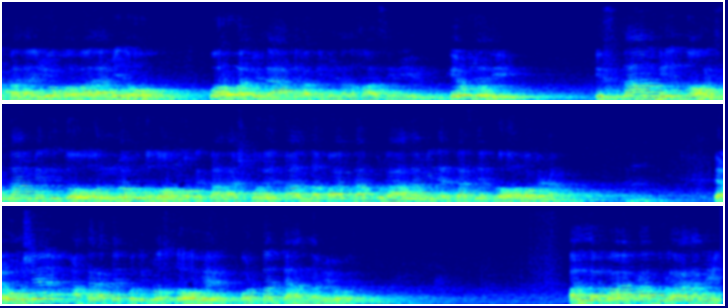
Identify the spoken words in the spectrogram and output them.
فلن يقبل منه وهو في الآخرة من الخاسرين কেউ যদি ইসলাম ভিন্ন, ইসলাম ব্যতীত অন্য কোনো ধর্মকে তালাশ করে তা আল্লাহ পাক রাব্বুল আলমিনের কাছে গ্রহণ হবে না। এবং সে আখারাতে ক্ষতিগ্রস্ত হবে, অর্থাৎ জাহান্নামী হবে। আল্লাহ পাক রাব্বুল আলমিন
